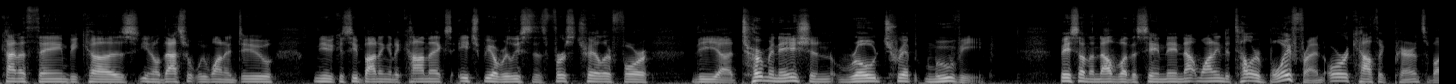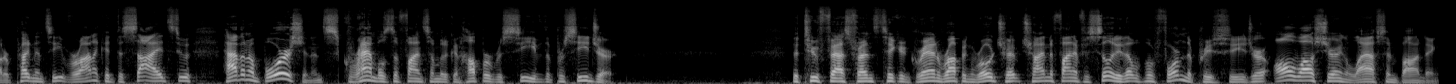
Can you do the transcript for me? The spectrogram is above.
kind of thing because you know that's what we want to do. You can see bonding into comics. HBO released its first trailer for the uh, Termination road trip movie Based on the novel by the same name, not wanting to tell her boyfriend or her Catholic parents about her pregnancy, Veronica decides to have an abortion and scrambles to find someone who can help her receive the procedure. The two fast friends take a grand romping road trip trying to find a facility that will perform the procedure, all while sharing laughs and bonding.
